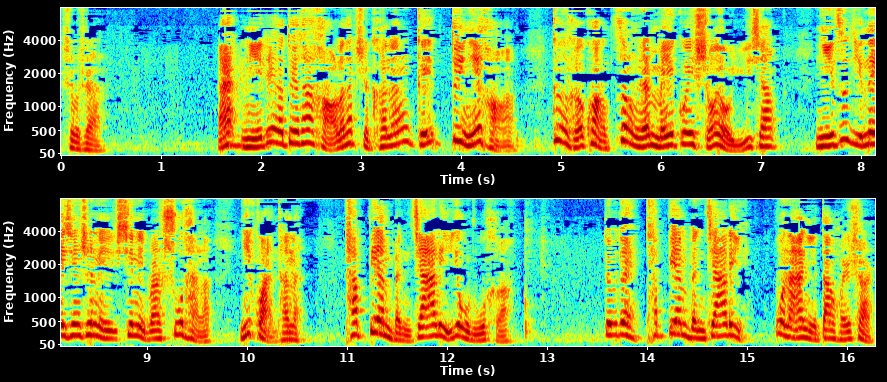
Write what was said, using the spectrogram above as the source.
是不是？哎，你这个对她好了，她只可能给对你好啊。更何况赠人玫瑰，手有余香。你自己内心心里心里边舒坦了，你管他呢？他变本加厉又如何？对不对？他变本加厉，不拿你当回事儿。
